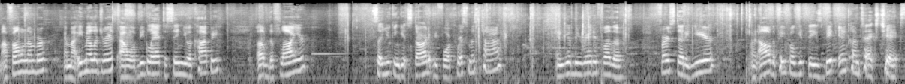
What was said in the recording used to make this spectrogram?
my phone number, and my email address. I will be glad to send you a copy of the flyer so you can get started before Christmas time and you'll be ready for the first of the year when all the people get these big income tax checks.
